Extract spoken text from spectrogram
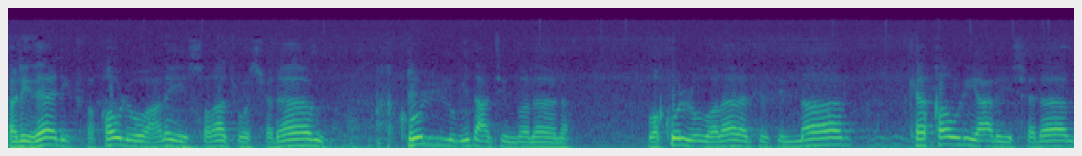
فلذلك فقوله عليه الصلاة والسلام كل بدعة ضلالة وكل ضلالة في النار كقوله عليه السلام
